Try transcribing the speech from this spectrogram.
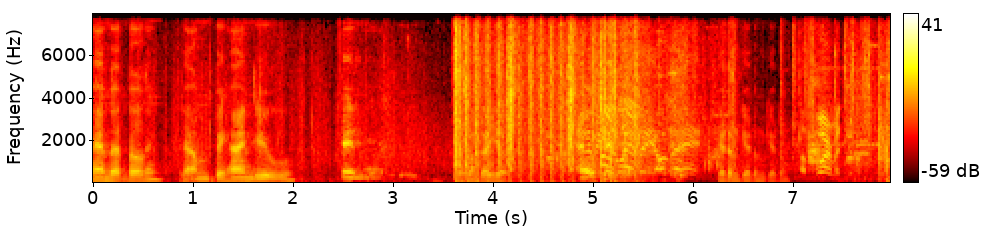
Behind that building? Yeah, I'm behind you. And There's one guy here. okay. Get him, get him, get him. Affirmative.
